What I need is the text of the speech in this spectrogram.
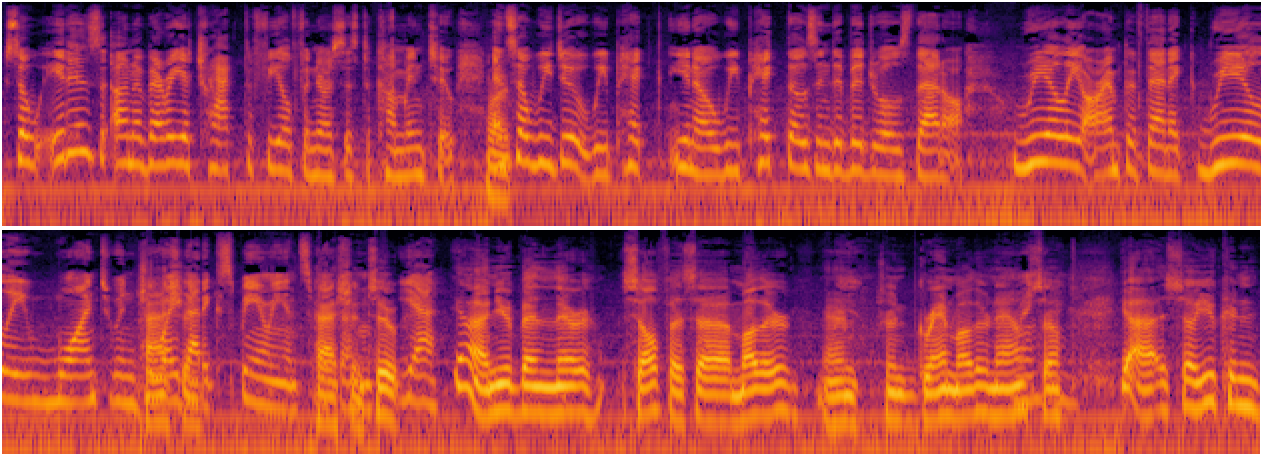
So, it is on a very attractive field for nurses to come into. Right. And so, we do. We pick, you know, we pick those individuals that are really are empathetic, really want to enjoy Passion. that experience. with passion them. too. Yeah. yeah, and you've been there self as a mother and grandmother now. Right. So, yeah, so you can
